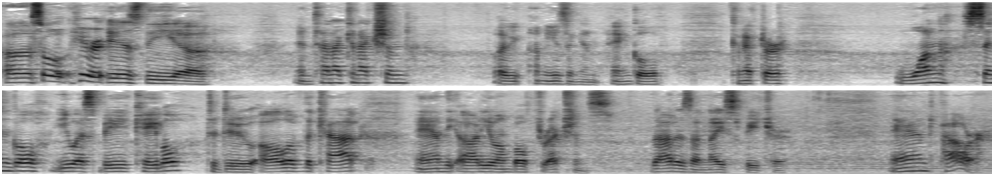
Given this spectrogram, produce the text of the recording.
uh, so here is the uh, antenna connection. I, I'm using an angle connector. One single USB cable to do all of the cat and the audio in both directions. That is a nice feature. And power.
